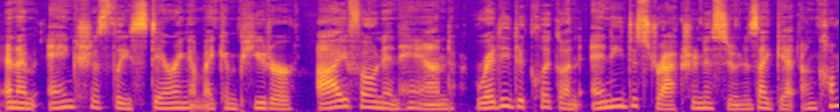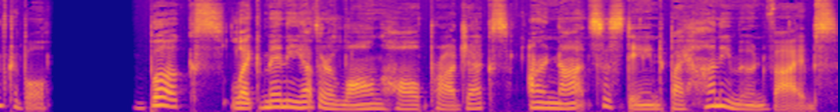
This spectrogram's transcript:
and I'm anxiously staring at my computer, iPhone in hand, ready to click on any distraction as soon as I get uncomfortable? Books, like many other long haul projects, are not sustained by honeymoon vibes.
